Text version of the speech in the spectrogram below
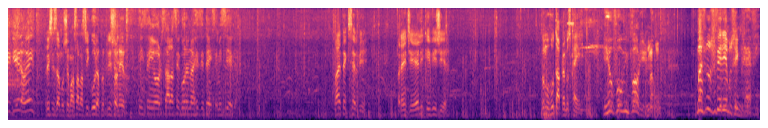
Conseguiram, hein? Precisamos de uma sala segura pro prisioneiro. Sim, senhor. Sala segura na residência. Me siga. Vai ter que servir. Prende ele e vigia. Vamos voltar pra buscar ele. Eu vou embora, irmão. Mas nos veremos em breve.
